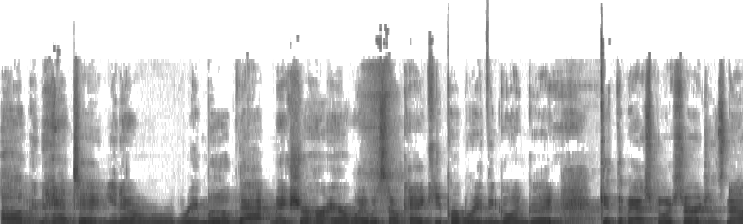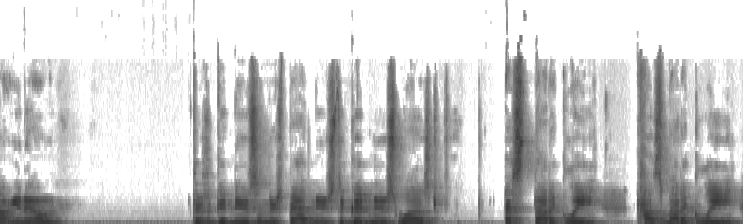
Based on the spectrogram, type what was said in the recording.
um, and had to, you know, remove that, make sure her airway was okay, keep her breathing going good, get the vascular surgeons. Now, you know, there's good news and there's bad news. The good news was aesthetically, cosmetically,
